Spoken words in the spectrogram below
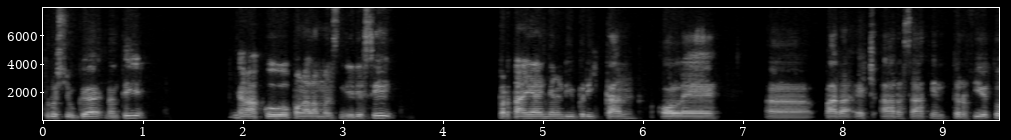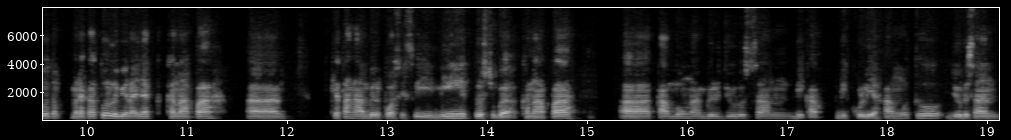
terus juga nanti yang aku pengalaman sendiri sih pertanyaan yang diberikan oleh uh, para HR saat interview itu mereka tuh lebih nanya kenapa uh, kita ngambil posisi ini terus juga kenapa uh, kamu ngambil jurusan di di kuliah kamu tuh jurusan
